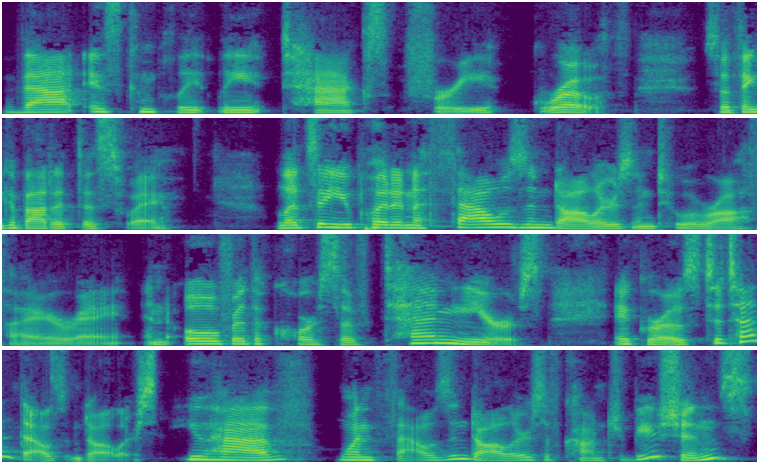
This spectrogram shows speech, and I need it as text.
that is completely tax free growth. So think about it this way. Let's say you put in $1,000 into a Roth IRA, and over the course of 10 years, it grows to $10,000. You have $1,000 of contributions,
